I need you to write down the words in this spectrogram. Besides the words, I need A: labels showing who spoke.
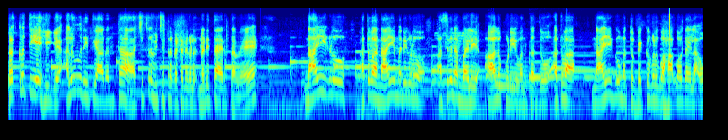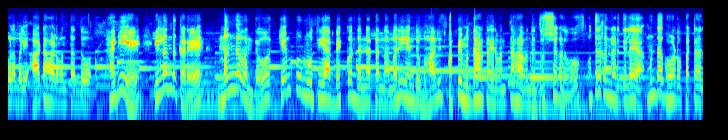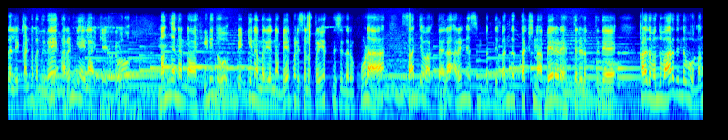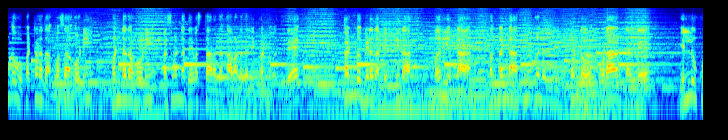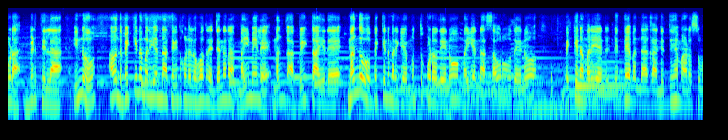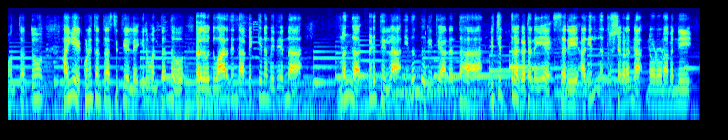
A: ಪ್ರಕೃತಿಯೇ ಹೀಗೆ ಹಲವು ರೀತಿಯಾದಂತಹ ಚಿತ್ರ ವಿಚಿತ್ರ ಘಟನೆಗಳು ನಡೀತಾ ಇರ್ತವೆ. ನಾಯಿಗಳು ಅಥವಾ ನಾಯಿ ಮರಿಗಳು ಹಸುವಿನ ಬಳಿ ಹಾಲು ಕುಡಿಯುವಂಥದ್ದು ಅಥವಾ ನಾಯಿಗೂ ಮತ್ತು ಬೆಕ್ಕುಗಳಿಗೂ ಆಗೋದೇ ಇಲ್ಲ, ಅವುಗಳ ಬಳಿ ಆಟ ಆಡುವಂಥದ್ದು. ಹಾಗೆಯೇ ಇಲ್ಲೊಂದು ಕಡೆ ಮಂಗ ಒಂದು ಕೆಂಪು ಮೂತಿಯ ಬೆಕ್ಕೊಂದನ್ನ ತನ್ನ ಮರಿ ಎಂದು ಭಾವಿಸಿ ಅಪ್ಪಿ ಮುದ್ದಾಡ್ತಾ ಇರುವಂತಹ ಒಂದು ದೃಶ್ಯಗಳು ಉತ್ತರ ಕನ್ನಡ ಜಿಲ್ಲೆಯ ಮುಂಡಗೋಡು ಪಟ್ಟಣದಲ್ಲಿ ಕಂಡು ಬಂದಿದೆ. ಅರಣ್ಯ ಇಲಾಖೆಯವರು ಮಂಗನನ್ನ ಹಿಡಿದು ಬೆಕ್ಕಿನ ಮರಿಯನ್ನ ಬೇರ್ಪಡಿಸಲು ಪ್ರಯತ್ನಿಸಿದರೂ ಕೂಡ ಸಾಧ್ಯವಾಗ್ತಾ ಇಲ್ಲ. ಅರಣ್ಯ ಸಿಬ್ಬಂದಿ ಬಂದ ತಕ್ಷಣ ಬೇರೆಡೆ ತೆರಳುತ್ತಿದೆ. ಕಳೆದ ಒಂದು ವಾರದಿಂದವೂ ಮಂಗವು ಪಟ್ಟಣದ ಹೊಸ ಓಣಿ, ಹೊಂಡದ ಓಣಿ, ಬಸವಣ್ಣ ದೇವಸ್ಥಾನದ ಆವರಣದಲ್ಲಿ ಕಂಡು ಬಂದಿದೆ. ಕಣ್ಣು ಬಿಡದ ಬೆಕ್ಕಿನ ಮರಿಯನ್ನ ಮಂಗಣ್ಣ ತುಂಕಲಲ್ಲಿ ಇಟ್ಕೊಂಡು ಓಡಾಡ್ತಾ ಇದೆ. ಎಲ್ಲೂ ಕೂಡ ಬಿಡ್ತಿಲ್ಲ. ಇನ್ನು ಆ ಒಂದು ಬೆಕ್ಕಿನ ಮರಿಯನ್ನ ತೆಗೆದುಕೊಳ್ಳಲು ಹೋದ್ರೆ ಜನರ ಮೈ ಮೇಲೆ ಮಂಗ ಬೀಳ್ತಾ ಇದೆ. ಮಂಗವು ಬೆಕ್ಕಿನ ಮರಿಗೆ ಮುತ್ತು ಕೊಡೋದೇನು, ಮೈಯನ್ನ ಸವರುವುದೇನು? ಬೆಕ್ಕಿನ ಮರಿಯ ನಿದ್ದೆ ಬಂದಾಗ ನಿದ್ದೆ ಮಾಡಿಸುವಂತದ್ದು ಹಾಗೆಯೇ ಕುಳಿತಂತ ಸ್ಥಿತಿಯಲ್ಲೇ ಇರುವಂತದ್ದು ಕಳೆದ ಒಂದು ವಾರದಿಂದ ಬೆಕ್ಕಿನ ಮರಿಯನ್ನ ಮಂಗ ಬಿಡ್ತಿಲ್ಲ. ಇದೊಂದು ರೀತಿಯಾದಂತಹ ವಿಚಿತ್ರ ಘಟನೆಯೇ ಸರಿ. ಅದೆಲ್ಲ ದೃಶ್ಯಗಳನ್ನ ನೋಡೋಣ ಬನ್ನಿ.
